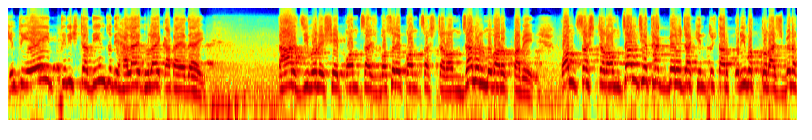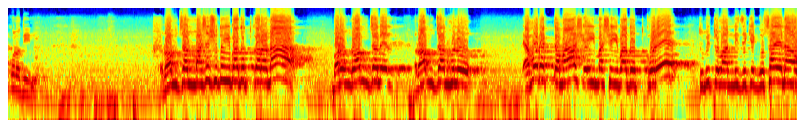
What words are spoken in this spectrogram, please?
কিন্তু এই তিরিশটা দিন যদি হেলায় ধুলায় কাটায় দেয় তার জীবনে সে পঞ্চাশ বছরে পঞ্চাশটা রমজানুল মুবারক পাবে। পঞ্চাশটা রমজান সে থাকবে রোজা, কিন্তু তার পরিবর্তন আসবে না কোনোদিন। রমজান মাসে শুধু ইবাদত করা না, বরং রমজানের, রমজান হলো এমন একটা মাস, এই মাসে ইবাদত করে তুমি তোমার নিজেকে গুছায় নাও,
